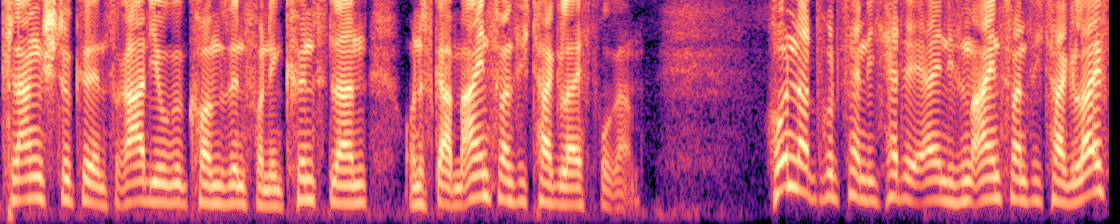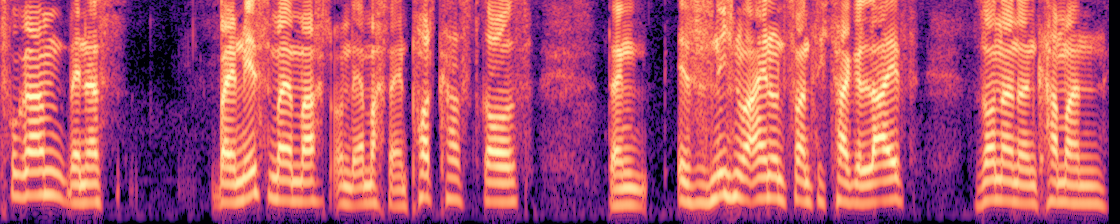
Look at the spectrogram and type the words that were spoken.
Klangstücke ins Radio gekommen sind von den Künstlern und es gab ein 21 Tage Live-Programm. Hundertprozentig hätte er in diesem 21 Tage Live-Programm, wenn das beim nächsten Mal macht und er macht einen Podcast draus, dann ist es nicht nur 21 Tage live, sondern dann kann man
